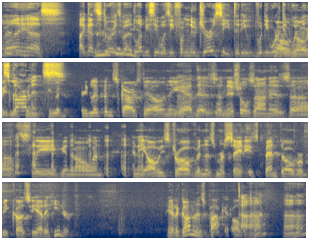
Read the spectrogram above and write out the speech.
Oh yes, I got stories about. Let me see. Was he from New Jersey? Did he? Would he work No, in no, women's he lived in- garments? he, lived, he lived in Scarsdale, and he had Uh-huh. his initials on his uh, sleeve, you know, and and he always drove in his Mercedes bent over because he had a heater. He had a gun in his pocket all the Uh time. huh. Uh huh.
